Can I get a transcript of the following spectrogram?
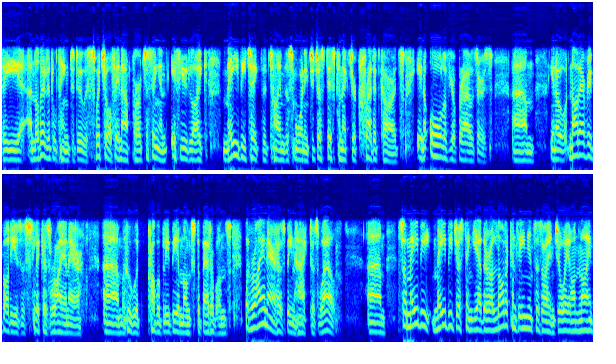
the another little thing to do is switch off in-app purchasing, and if you'd like, maybe take the time this morning to just disconnect your credit cards in all of your browsers. Um, you know, not everybody is as slick as Ryanair. Um, who would probably be amongst the better ones. But Ryanair has been hacked as well. Um, so maybe, maybe just think, yeah, there are a lot of conveniences I enjoy online,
